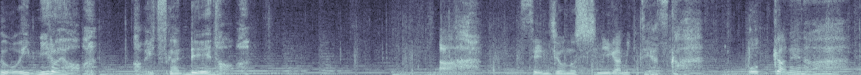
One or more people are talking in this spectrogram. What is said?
おい見ろよ。あいつが例のああ戦場の死神ってやつか。おっかねえな。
